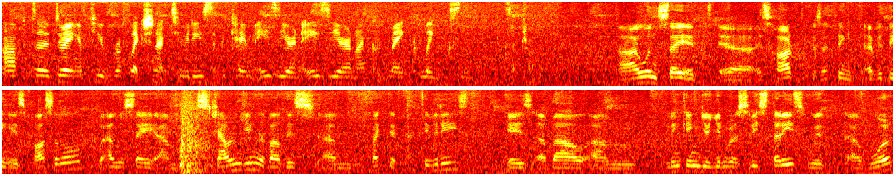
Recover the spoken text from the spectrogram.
after doing a few reflection activities it became easier and easier and I could make links etc. I wouldn't say it uh, it's hard because I think everything is possible. But I would say um, what's challenging about these um, reflective activities is about um, linking your university studies with uh, work.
